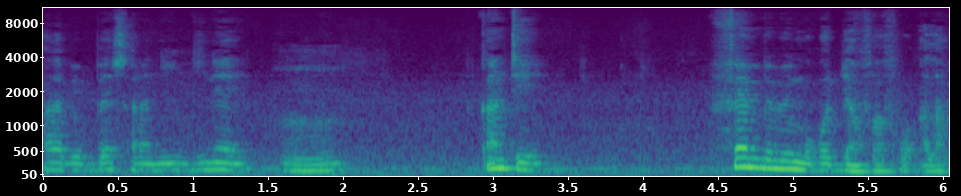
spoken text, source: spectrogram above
ala bɛ bɛɛ sara ni jinɛ ye kante fɛn bɛɛ bɛ mɔgɔ janfa fɔ ala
